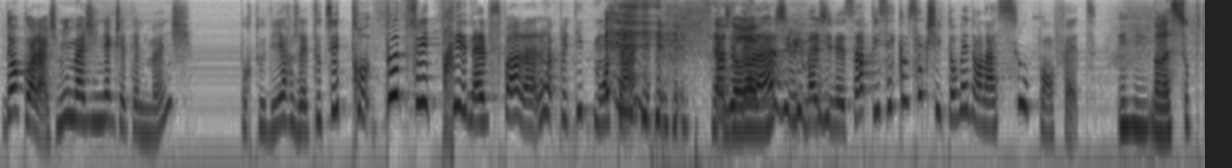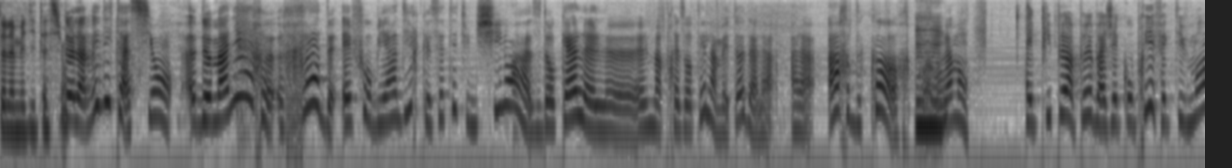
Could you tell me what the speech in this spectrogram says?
Donc voilà, je m'imaginais que j'étais le Munch. Pour tout dire, j'ai tout de suite, tout de suite pris, n'est-ce pas, la, la petite montagne. Quand j'étais là, m'imaginais ça. Puis c'est comme ça que je suis tombée dans la soupe, en fait. Mhm, Dans la soupe de la méditation. De la méditation, euh, de manière raide. Il faut bien dire que c'était une chinoise. Donc elle, elle, elle m'a présenté la méthode à la, à la hardcore, quoi, Mhm. vraiment. Et puis peu à peu, bah, j'ai compris effectivement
